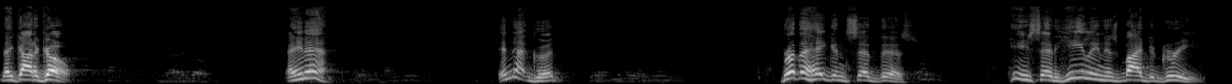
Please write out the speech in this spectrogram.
They got to go. Amen. Isn't that good? Brother Hagin said this. He said, Healing is by degree,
